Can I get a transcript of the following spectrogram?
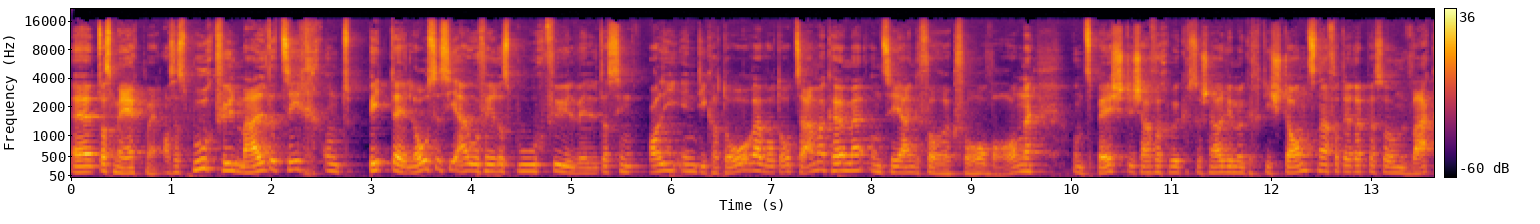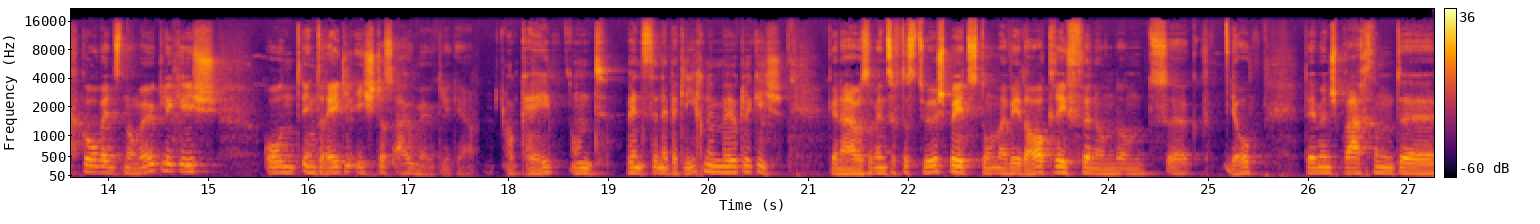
Äh, das merkt man. Also das Bauchgefühl meldet sich und bitte hören Sie auch auf Ihr Bauchgefühl, weil das sind alle Indikatoren, die hier zusammenkommen und Sie eigentlich vor einer Gefahr warnen. Und das Beste ist einfach wirklich so schnell wie möglich Distanz nehmen von dieser Person, weggehen, wenn es noch möglich ist. Und in der Regel ist das auch möglich, ja. Okay, und wenn es dann eben gleich nicht möglich ist? Genau, also wenn sich das zuspitzt und man wird angegriffen und, und äh, ja, dementsprechend... Äh,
